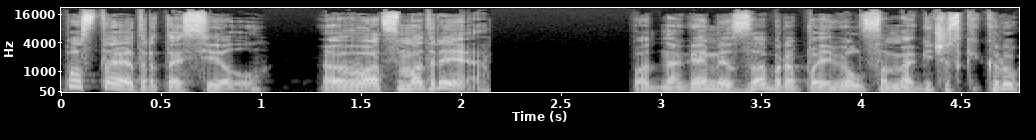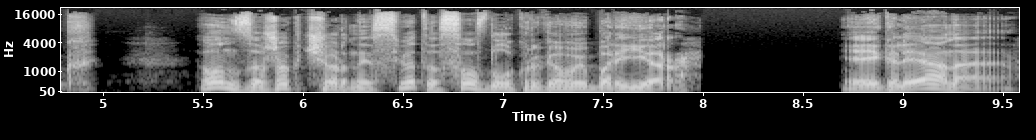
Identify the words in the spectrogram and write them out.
Пустая трата сил. Вот смотри». Под ногами Забра появился магический круг — он зажег черный свет и создал круговой барьер. «Иглиана!»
